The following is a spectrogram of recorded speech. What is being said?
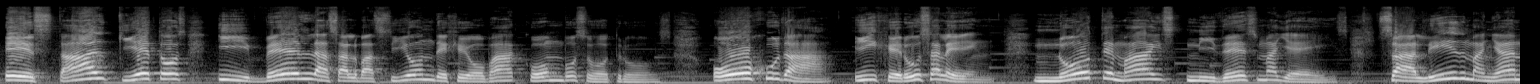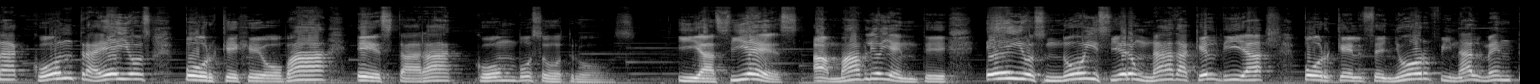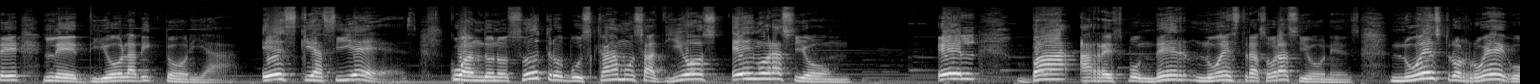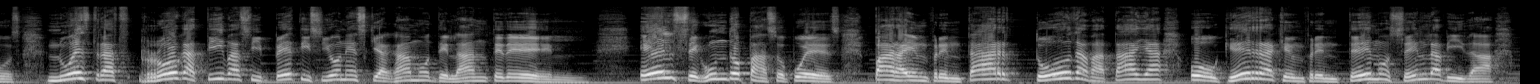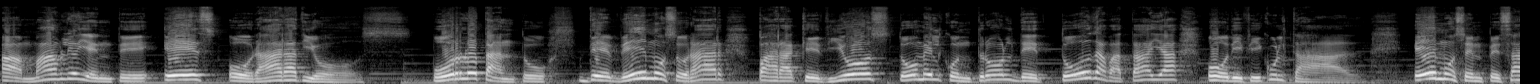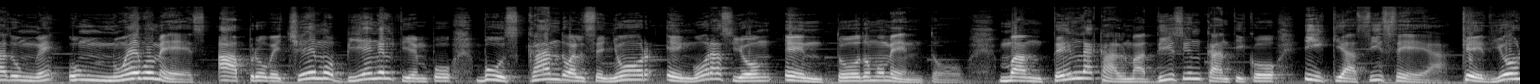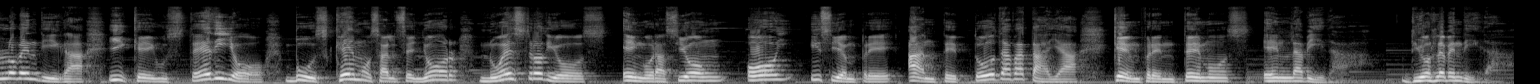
Estad quietos y ved la salvación de Jehová con vosotros. Oh Judá y Jerusalén, no temáis ni desmayéis. Salid mañana contra ellos, porque Jehová estará con vosotros. Y así es, amable oyente, ellos no hicieron nada aquel día porque el Señor finalmente le dio la victoria. Es que así es. Cuando nosotros buscamos a Dios en oración, Él va a responder nuestras oraciones, nuestros ruegos, nuestras rogativas y peticiones que hagamos delante de Él. El segundo paso, pues, para enfrentar toda batalla o guerra que enfrentemos en la vida, amable oyente, es orar a Dios. Por lo tanto, debemos orar para que Dios tome el control de toda batalla o dificultad. Hemos empezado un, un, nuevo mes. Aprovechemos bien el tiempo buscando al Señor en oración en todo momento. Mantén la calma, dice un cántico, y que así sea. Que Dios lo bendiga y que usted y yo busquemos al Señor nuestro Dios en oración hoy y siempre ante toda batalla que enfrentemos en la vida. Dios le bendiga.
